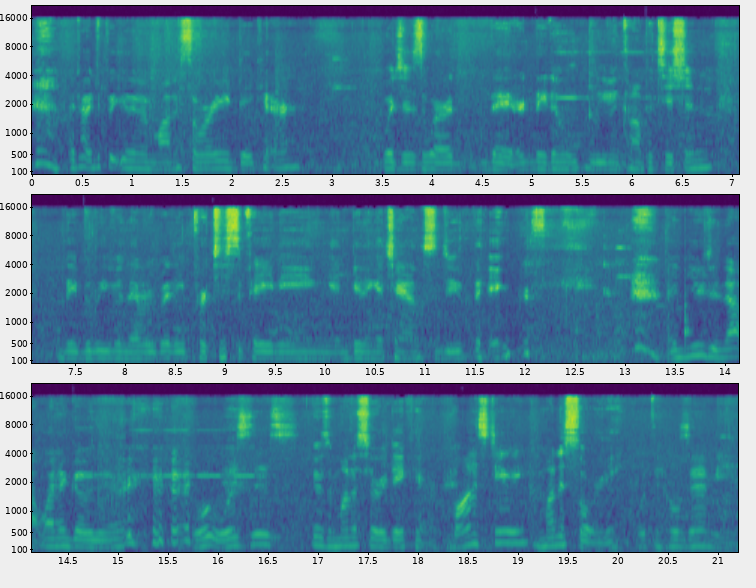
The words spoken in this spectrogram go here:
I tried to put you in a Montessori daycare, which is where they they don't believe in competition. They believe in everybody participating and getting a chance to do things. and you did not want to go there. what was this It was a Montessori daycare. monastery Montessori. what the hell does that mean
